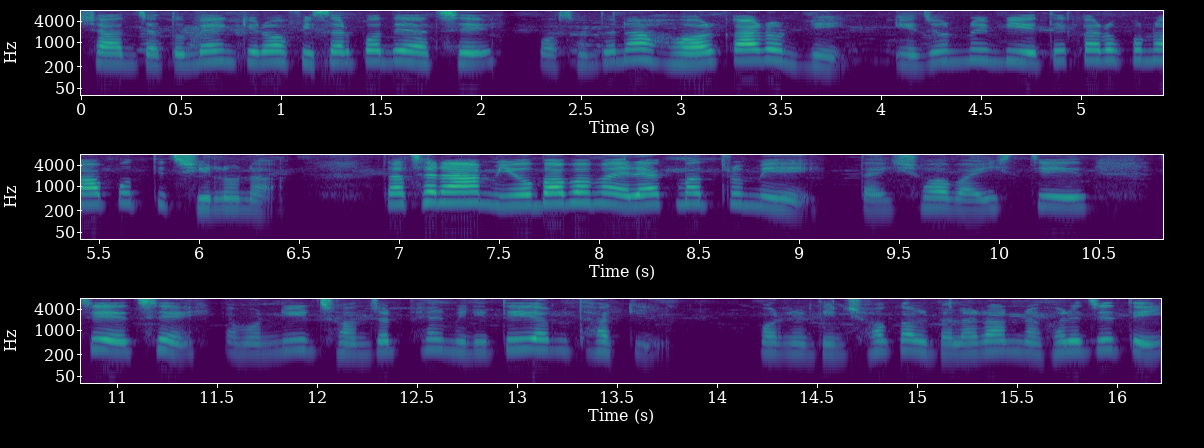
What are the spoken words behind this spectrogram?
সাজ্জাদ তো ব্যাংকের অফিসার পদে আছে, পছন্দ না হওয়ার কারণ নেই, এজন্যই বিয়েতে কারও কোনো আপত্তি ছিল না। তাছাড়া আমিও বাবা মায়ের একমাত্র মেয়ে, তাই সবাই চেয়ে চেয়েছে এমন নির্ঝঞ্ঝট ফ্যামিলিতেই আমি থাকি। পরের দিন সকালবেলা রান্নাঘরে যেতেই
